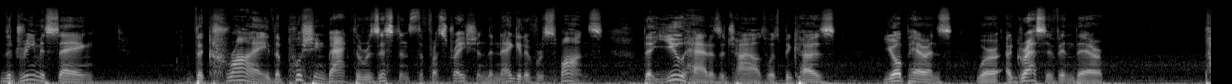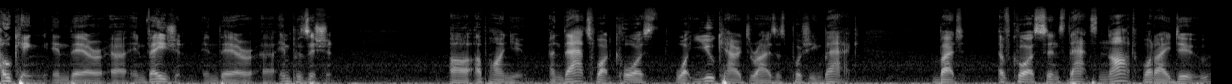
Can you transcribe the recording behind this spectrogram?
the dream is saying the cry, the pushing back, the resistance, the frustration, the negative response that you had as a child was because your parents were aggressive in their poking, in their uh, invasion, in their uh, imposition uh, upon you. And that's what caused what you characterize as pushing back. But of course, since that's not what I do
